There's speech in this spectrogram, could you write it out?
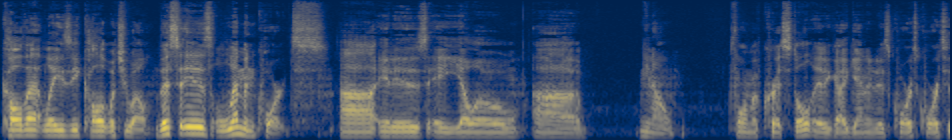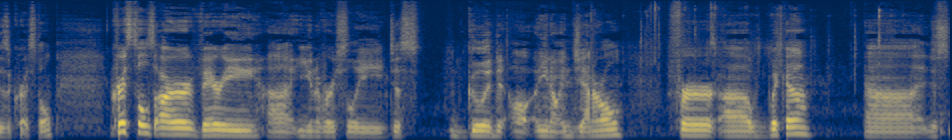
Call that lazy, call it what you will. This is lemon quartz. Uh, it is a yellow, uh, you know, form of crystal. It, again, it is quartz. Quartz is a crystal. Crystals are very uh, universally just good, uh, you know, in general for uh, Wicca. Uh, just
